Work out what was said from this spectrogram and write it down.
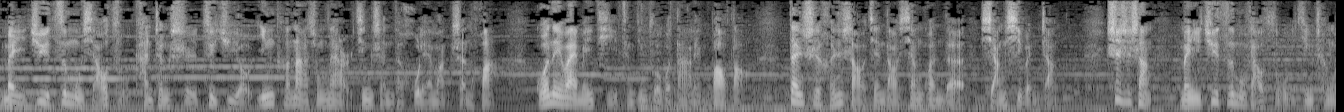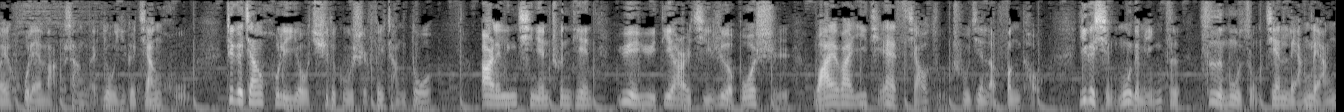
美剧字幕小组堪称是最具有英特纳雄耐尔精神的互联网神话，国内外媒体曾经做过大量报道，但是很少见到相关的详细文章。事实上，美剧字幕小组已经成为互联网上的又一个江湖。这个江湖里有趣的故事非常多。二零零七年春天，《越狱》第二季热播时，YYETS 小组出尽了风头。一个醒目的名字——字幕总监凉凉，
